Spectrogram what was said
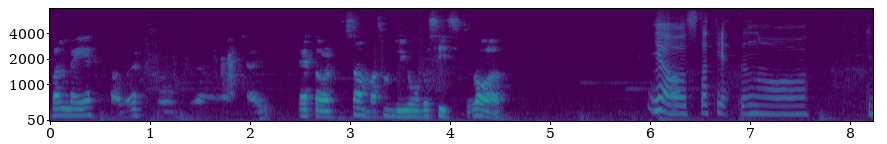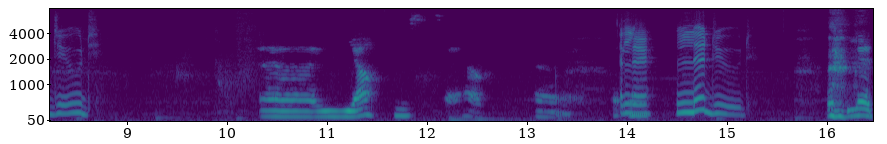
vad letar du efter? Uh, letar efter samma som du gjorde sist du var här? Ja, statyetten och the dude. Eh, ja, nu ska vi se här. Uh, Eller le dude. led,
